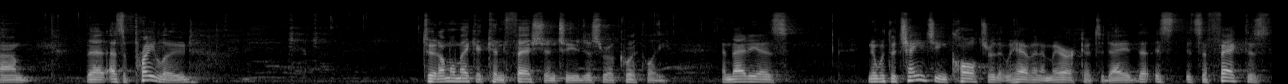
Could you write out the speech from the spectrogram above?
um, that as a prelude to it, I'm going to make a confession to you just real quickly. And that is, you know, with the changing culture that we have in America today, its, its effect is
